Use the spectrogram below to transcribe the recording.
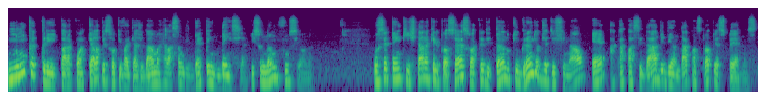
Nunca crie para com aquela pessoa que vai te ajudar uma relação de dependência. Isso não funciona. Você tem que estar naquele processo acreditando que o grande objetivo final é a capacidade de andar com as próprias pernas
